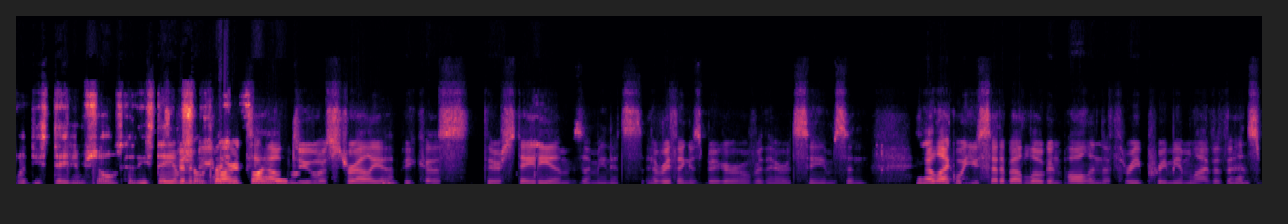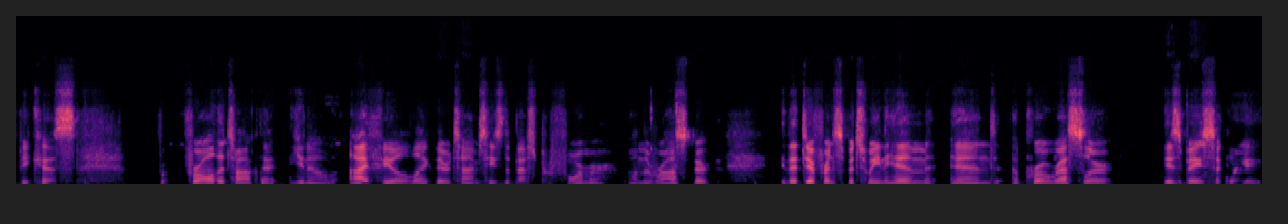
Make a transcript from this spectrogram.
with these stadium shows, because these It's stadium to shows, be hard to outdo Australia because their stadiums, I mean, it's everything is bigger over there, it seems. And and I mm-hmm. like what you said about Logan Paul and the three premium live events because for, for all the talk that, you know, I feel like there are times he's the best performer on the roster. The difference between him and a pro wrestler is basically,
